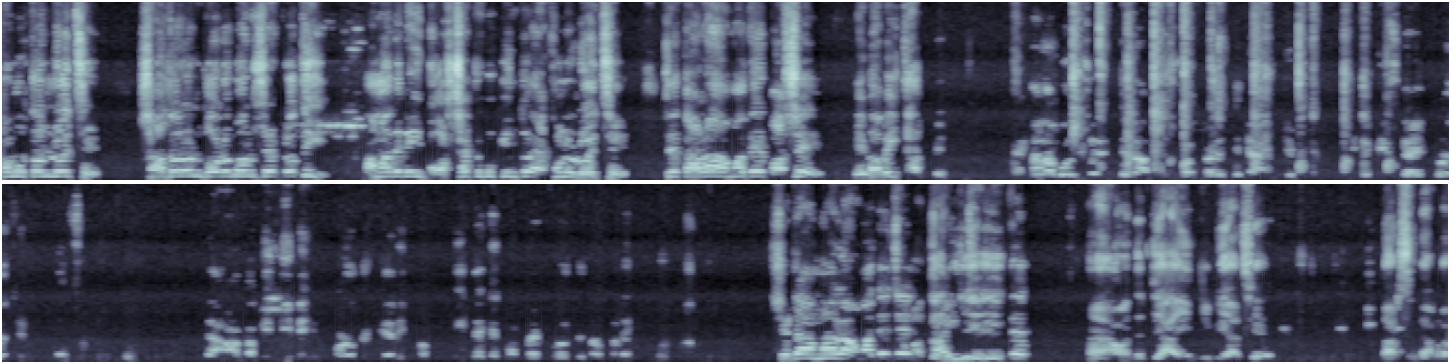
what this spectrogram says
সমর্থন রয়েছে। সাধারণ গণমানুষের প্রতি আমাদের এই ভরসাটুকু কিন্তু এখনও রয়েছে যে তারা আমাদের পাশে এভাবেই থাকবে। আপনারা বলছেন যে রাজ্য সরকারের যিনি আইনজীবী তিনি মিসগাইড করেছেন আগামী দিনে বড়দের হিয়ারিং এটাকে কম্পেয়ার করতে আপনারা কি করবেন? সেটা আমার আমাদের যে আইনজীবীদের হ্যাঁ আমাদের যে আইনজীবী আছে তার সাথে আমরা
